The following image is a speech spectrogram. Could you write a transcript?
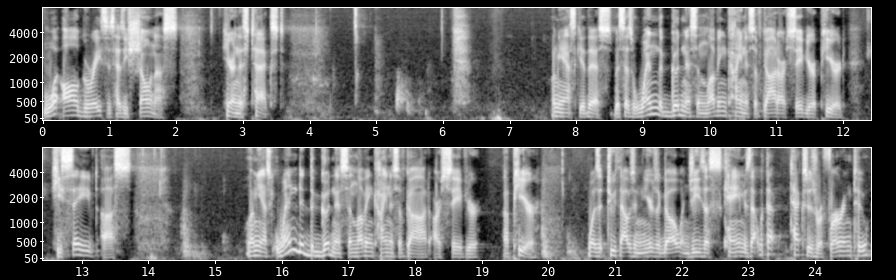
what all graces has he shown us here in this text? Let me ask you this. It says, When the goodness and loving kindness of God our Savior appeared, he saved us. Let me ask you, when did the goodness and loving kindness of God our Savior appear? Was it 2,000 years ago when Jesus came? Is that what that text is referring to?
